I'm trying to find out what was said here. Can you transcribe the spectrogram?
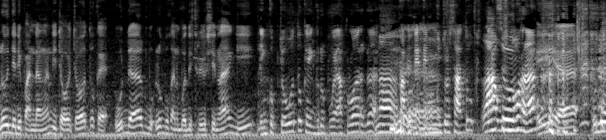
Lu jadi pandangan di cowok-cowok tuh kayak udah bu- lu bukan buat diseriusin lagi. Lingkup cowok tuh kayak grup WA keluarga. Nah. Aku teteh muncul satu, tahu Langsung. semua orang. iya. Udah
